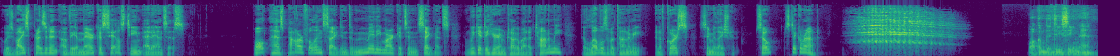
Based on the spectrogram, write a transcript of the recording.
who is Vice President of the America Sales Team at Ansys. Walt has powerful insight into many markets and segments, and we get to hear him talk about autonomy, the levels of autonomy, and of course, simulation. So stick around. Welcome to DC, man.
